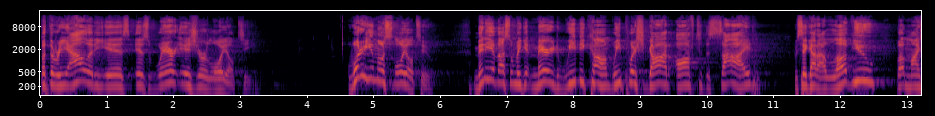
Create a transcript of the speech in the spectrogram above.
But the reality is, is where is your loyalty? What are you most loyal to? Many of us, when we get married, we become, we push God off to the side. We say, God, I love you, but my,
